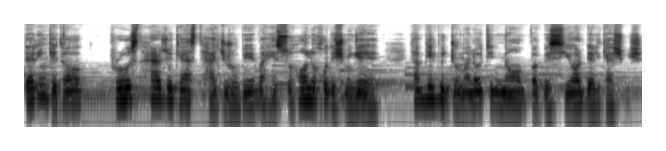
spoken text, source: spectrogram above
در این کتاب پروست هر جا که از تجربه و حس و حال خودش میگه تبدیل به جملاتی ناب و بسیار دلکش میشه.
